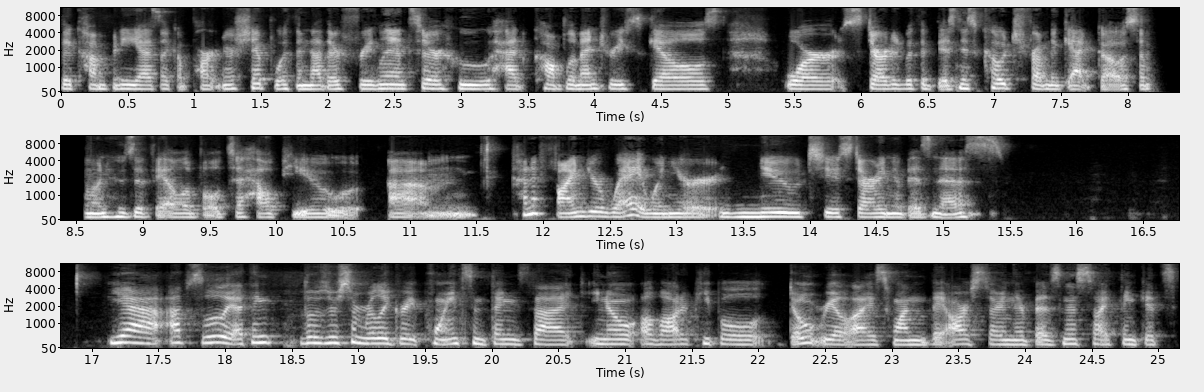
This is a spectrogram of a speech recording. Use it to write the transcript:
the company as like a partnership with another freelancer who had complementary skills or started with a business coach from the get-go someone who's available to help you um, kind of find your way when you're new to starting a business. Yeah, absolutely. I think those are some really great points and things that, you know, a lot of people don't realize when they are starting their business. So I think it's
